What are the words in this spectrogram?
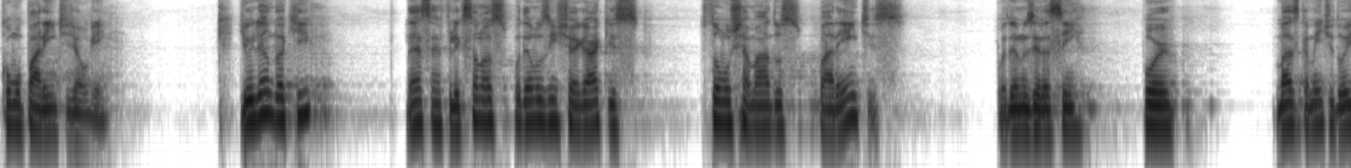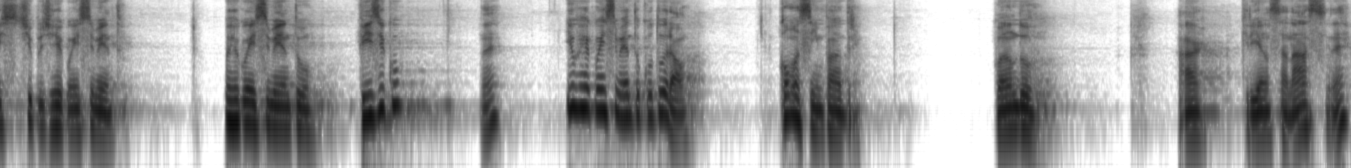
como parente de alguém. E olhando aqui, nessa reflexão, nós podemos enxergar que somos chamados parentes, podemos dizer assim, por basicamente dois tipos de reconhecimento: o reconhecimento físico, né? E o reconhecimento cultural. Como assim, padre? Quando a criança nasce, né?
